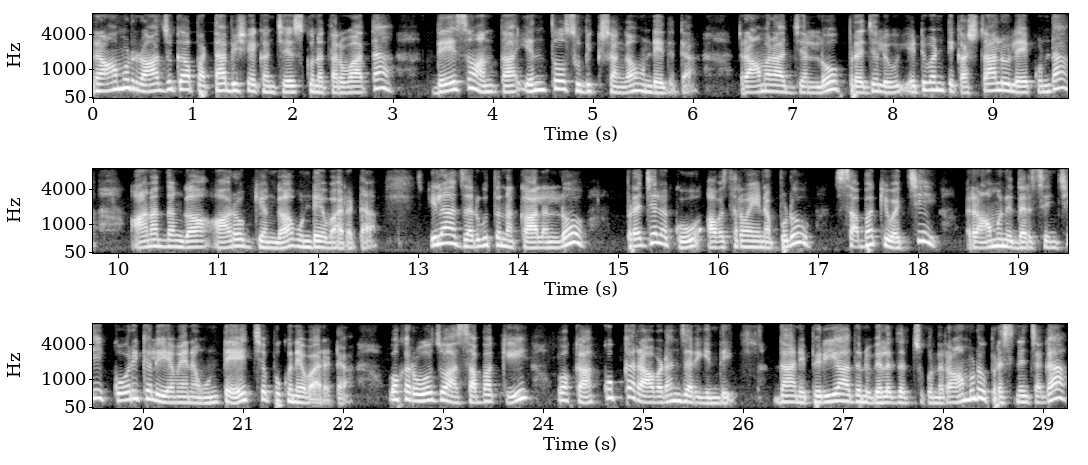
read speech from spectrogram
రాముడు రాజుగా పట్టాభిషేకం చేసుకున్న తర్వాత దేశం అంతా ఎంతో సుభిక్షంగా ఉండేదట. రామరాజ్యంలో ప్రజలు ఎటువంటి కష్టాలు లేకుండా ఆనందంగా ఆరోగ్యంగా ఉండేవారట. ఇలా జరుగుతున్న కాలంలో ప్రజలకు అవసరమైనప్పుడు సభకి వచ్చి రాముని దర్శించి కోరికలు ఏమైనా ఉంటే చెప్పుకునేవారట. ఒకరోజు ఆ సభకి ఒక కుక్క రావడం జరిగింది. దాని ఫిర్యాదును వెలదచ్చుకున్న రాముడు ప్రశ్నించగా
